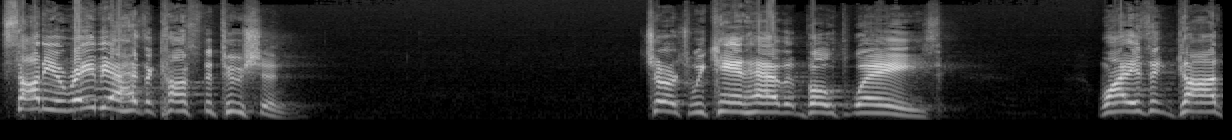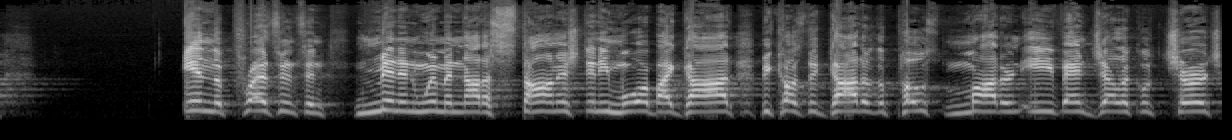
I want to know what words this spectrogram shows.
Saudi Arabia has a constitution. Church, we can't have it both ways. Why isn't God in the presence and men and women not astonished anymore by God because the God of the postmodern evangelical church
